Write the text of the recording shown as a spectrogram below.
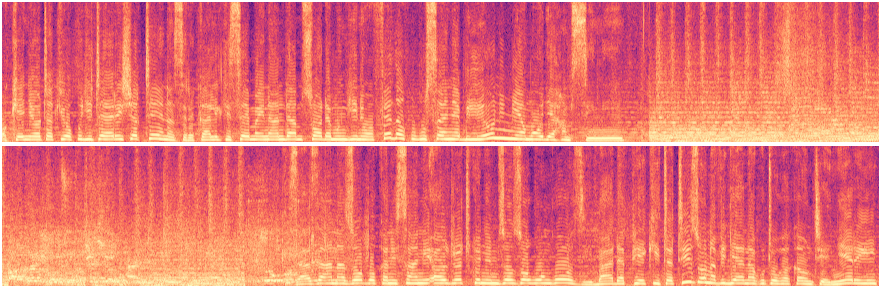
Wakenya watakiwa kujitayarisha tena, serikali ikisema inaandaa mswada mwingine wa fedha kukusanya bilioni 150. Zaza anazogo kanisani Eldoret kwenye mzozo wa uongozi baada pia ikitatizwa na vijana kutoka kaunti ya Nyeri.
